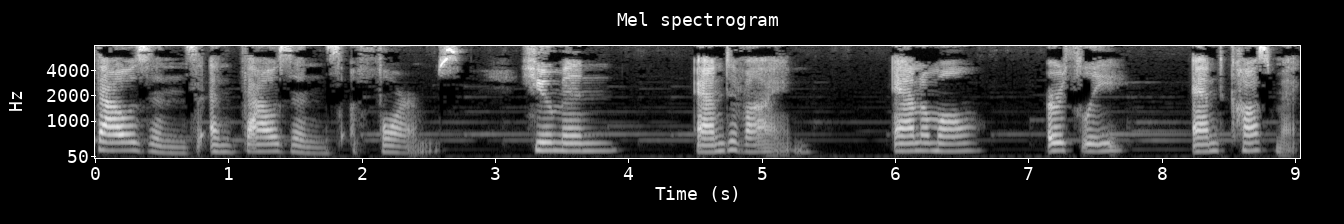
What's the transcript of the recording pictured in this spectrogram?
thousands and thousands of forms, human and divine, animal, earthly, and cosmic.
